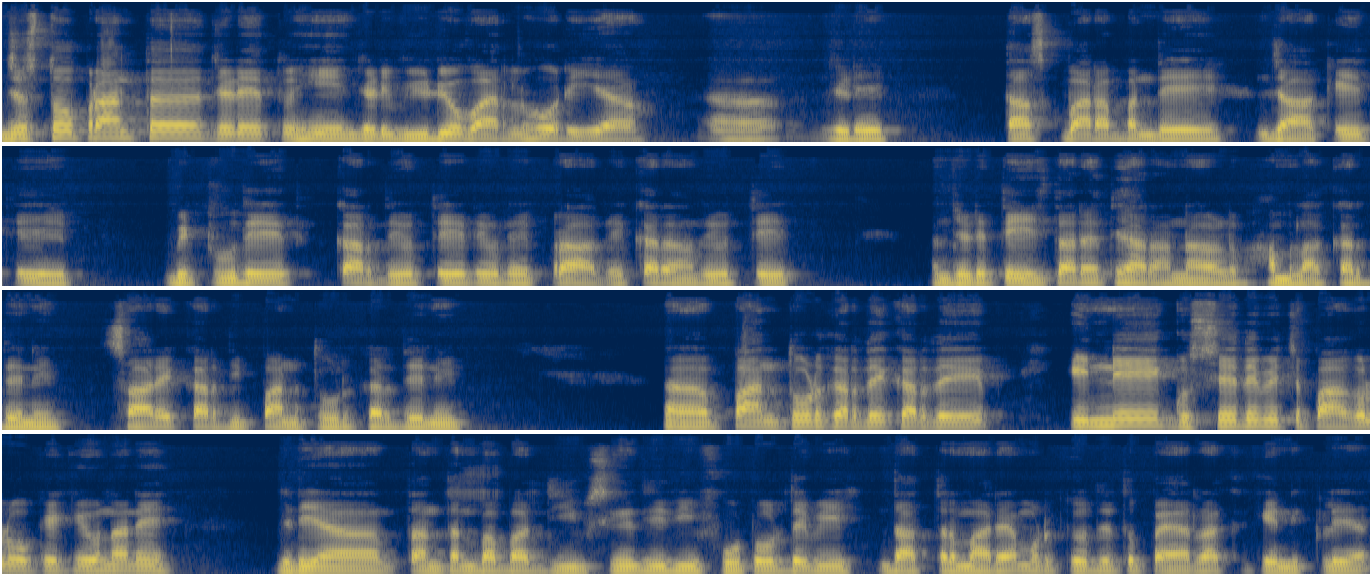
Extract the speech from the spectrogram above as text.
ਜਿਸ ਤੋਂ ਉਪਰੰਤ ਜਿਹੜੇ ਤੁਸੀਂ, ਜਿਹੜੀ ਵੀਡੀਓ ਵਾਇਰਲ ਹੋ ਰਹੀ ਆ ਜਿਹੜੇ 10 12 ਬੰਦੇ ਜਾ ਕੇ ਤੇ ਬਿੱਟੂ ਦੇ ਘਰ ਦੇ ਉੱਤੇ ਤੇ ਉਹਦੇ ਭਰਾ ਦੇ ਘਰਾਂ ਦੇ ਉੱਤੇ ਜਿਹੜੇ ਤੇਜ਼ਧਾਰ ਹਥਿਆਰਾਂ ਨਾਲ ਹਮਲਾ ਕਰਦੇ ਨੇ, ਸਾਰੇ ਘਰ ਦੀ ਭੰਨ ਤੋੜ ਕਰਦੇ ਨੇ। ਭੰਨ ਤੋੜ ਕਰਦੇ ਕਰਦੇ ਇੰਨੇ ਗੁੱਸੇ ਦੇ ਵਿੱਚ ਪਾਗਲ ਹੋ ਕੇ ਕਿ ਉਹਨਾਂ ਨੇ ਜਿਹੜੀਆਂ ਧੰਨ ਧੰਨ ਬਾਬਾ ਦੀਪ ਸਿੰਘ ਜੀ ਦੀ ਫੋਟੋ ਤੇ ਵੀ ਦਾਤਰ ਮਾਰਿਆ, ਮੁੜ ਕੇ ਉਹਦੇ ਤੋਂ ਪੈਰ ਰੱਖ ਕੇ ਨਿਕਲੇ ਆ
